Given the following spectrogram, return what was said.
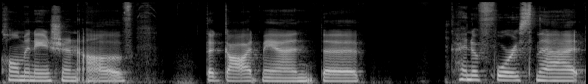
culmination of the God man, the kind of force that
